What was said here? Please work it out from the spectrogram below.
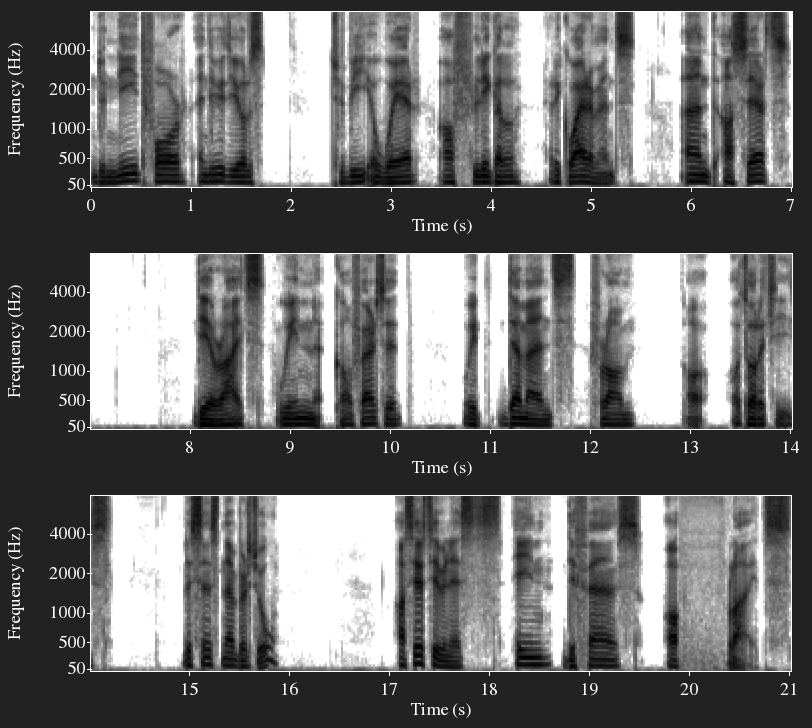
the need for individuals to be aware of legal requirements and asserts their rights when confronted with demands from authorities. Lessons number two assertiveness in defense of rights.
